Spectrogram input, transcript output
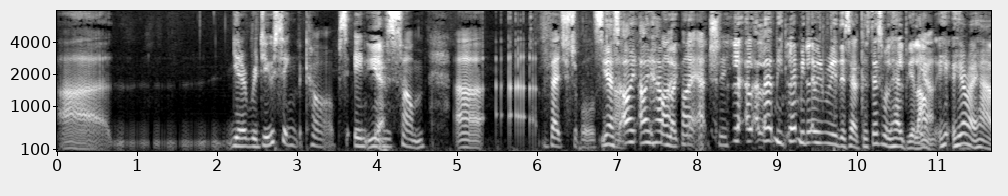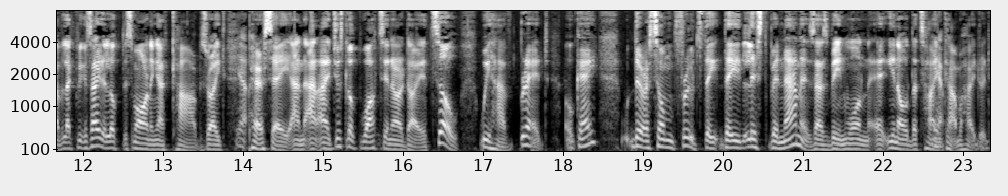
uh, you know, reducing the carbs in, yes. in some uh, vegetables. Yes, uh, I, I have by, like by actually. Let, let, me let me let me read this out because this will help you along. Yeah. Here I have like because I looked this morning at carbs, right? Yeah. Per se, and, and I just looked what's in our diet. So we have bread. Okay, there are some fruits. They they list bananas as being one. Uh, you know that's high yeah. in carbohydrate.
